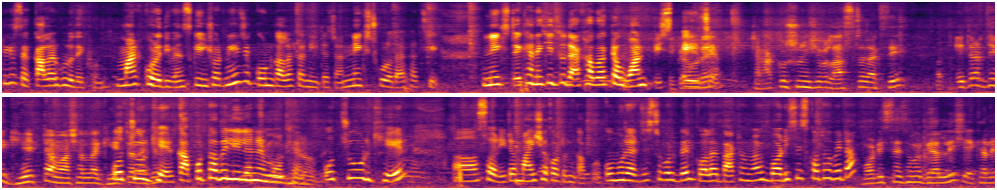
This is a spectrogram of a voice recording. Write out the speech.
ঠিক আছে? কালারগুলো দেখুন। মার্ক করে দিবেন। স্ক্রিনশট নিয়ে যে কোন কালারটা নিতে চান। নেক্সটগুলো দেখাচ্ছি। নেক্সট এখানে কিন্তু দেখাবো একটা ওয়ান পিস এই যে। আকর্ষণ হিসেবে লাস্টে রাখছি। এটার যে ঘেরটা মাশাআল্লাহ ঘেরটা প্রচুর ঘের কাপড়টা হবে লিলেনের মধ্যে। প্রচুর ঘের। সরি এটা মাইশা কটন কাপড়। কোমরে অ্যাডজাস্টেবল বেল্ট গলায় বাটন মার্ক বডি সাইজ কত হবে এটা? বডি সাইজ হবে 42 এখানে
